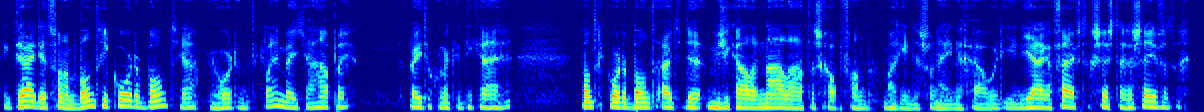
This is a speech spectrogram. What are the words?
Ik draai dit van een bandrecorderband. Ja, u hoorde het een klein beetje haperen. Beter kon ik het niet krijgen. Bandrecorderband uit de muzikale nalatenschap van Marinus van Henegouwen, die in de jaren 50, 60 en 70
